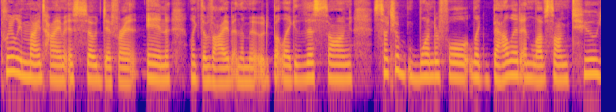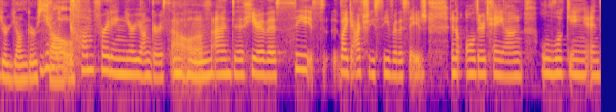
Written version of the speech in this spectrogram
clearly, my time is so different in like the vibe and the mood, but like this song, such a wonderful like ballad and love song to your younger yeah, self, like comforting your younger self, mm-hmm. and to hear this, see like actually see for the stage an older Taehyung looking and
